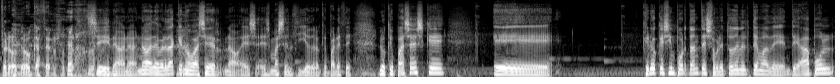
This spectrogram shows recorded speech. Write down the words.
pero lo tengo que hacer nosotros. Sí, no, no, no, de verdad que no va a ser, no, es, es más sencillo de lo que parece. Lo que pasa es que eh, creo que es importante, sobre todo en el tema de, de Apple,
